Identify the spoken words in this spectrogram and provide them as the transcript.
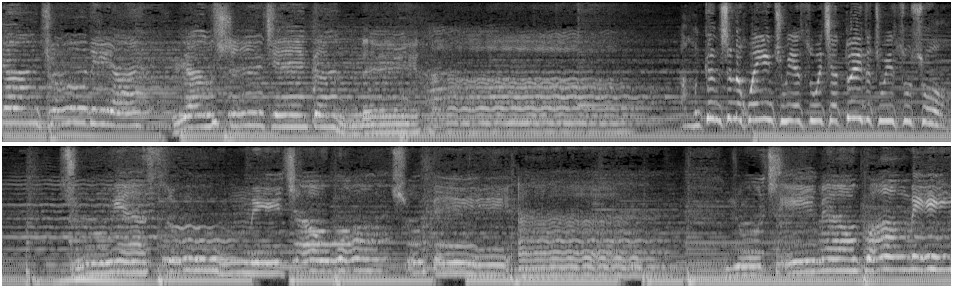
扬主的爱，让世界更美好。让我们更深的回应主耶稣，一起来对着主耶稣说。主耶稣，你叫我出黑暗，如奇妙光明，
